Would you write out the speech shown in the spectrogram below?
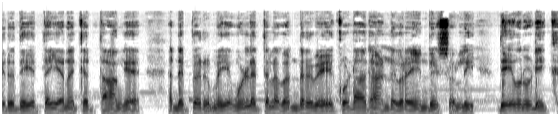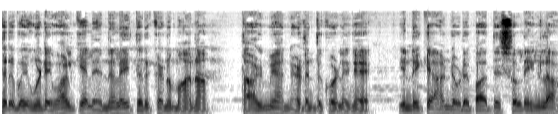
இருதயத்தை எனக்கு தாங்க. அந்த பெருமையை உள்ளத்துல வந்துடவே கூடாது ஆண்டவரே என்று சொல்லி தேவனுடைய கிருபை உங்களுடைய வாழ்க்கையில நிலைத்திருக்கணுமானா? தாழ்மையா நடந்து கொள்ளுங்க. இன்றைக்கு ஆண்டவரை பார்த்து சொல்றீங்களா?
